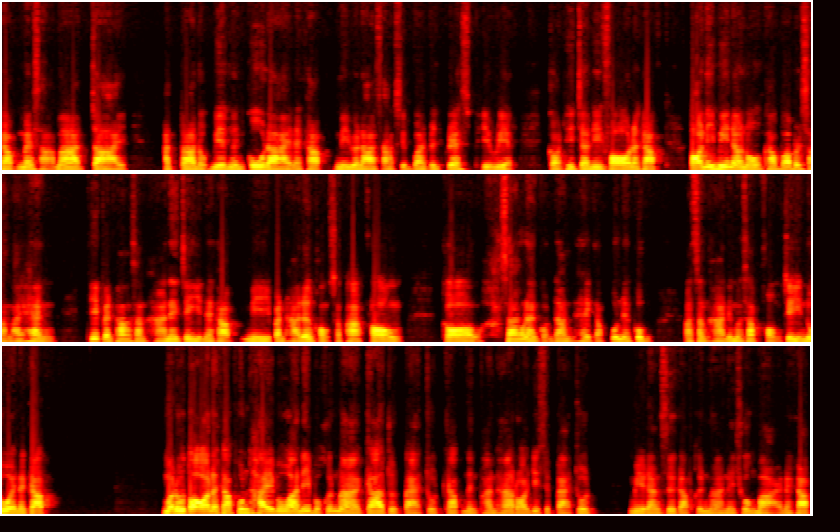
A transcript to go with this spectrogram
ครับไม่สามารถจ่ายอัตราดอกเบี้ยเงินกู้ได้นะครับมีเวลา 30 วันเป็น grace period ก่อนที่จะ default นะครับ ตอนนี้มีแนวโน้มครับว่าบริษัทหลายแห่งที่เป็นภาคสังหาในจีนนะครับ มีปัญหาเรื่องของสภาพคล่อง ก็สร้างแรงกดดันให้กับหุ้นในกลุ่มอสังหาริมทรัพย์ของจีนด้วยนะครับ มาดูต่อนะครับหุ้นไทยเมื่อวานนี้บวกขึ้นมา 9.8 จุดครับ1,528 จุด มีแรงซื้อกลับขึ้นมาในช่วงบ่ายนะครับ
